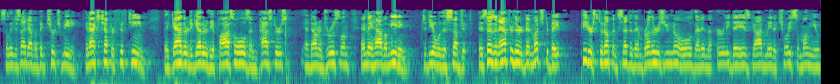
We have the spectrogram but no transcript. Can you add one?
So they decide to have a big church meeting. In Acts chapter 15, they gather together the apostles and pastors and down in Jerusalem, and they have a meeting to deal with this subject. It says, and after there had been much debate, Peter stood up and said to them, Brothers, you know that in the early days God made a choice among you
